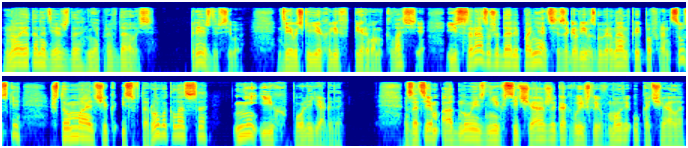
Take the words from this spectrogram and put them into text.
Но эта надежда не оправдалась. Прежде всего, девочки ехали в первом классе и сразу же дали понять, заговорив с гувернанткой по-французски, что мальчик из второго класса не их поле ягода. Затем одну из них сейчас же, как вышли в море, укачала.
